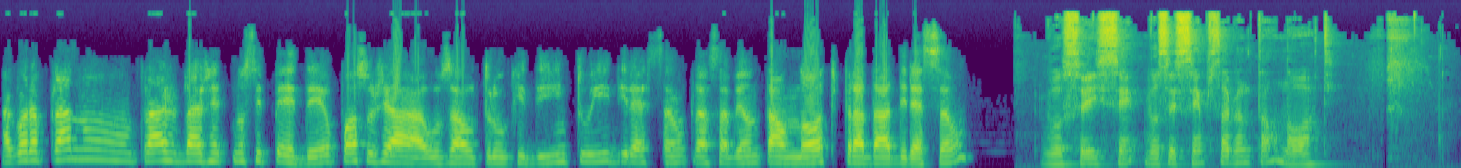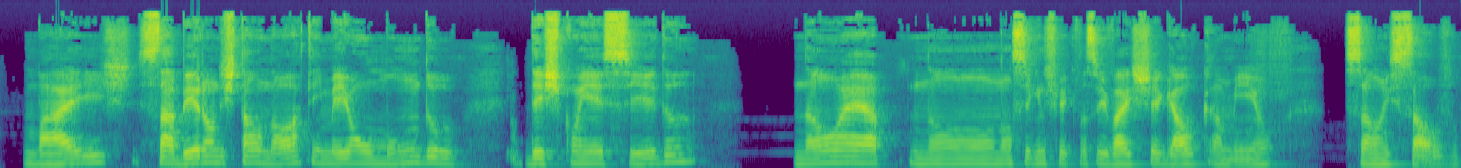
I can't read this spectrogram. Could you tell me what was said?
Agora, para não, para ajudar a gente não se perder, eu posso já usar o truque de intuir direção para saber onde está o norte para dar a direção? Vocês, vocês sempre sabem onde está o norte. Mas saber onde está o norte em meio a um mundo desconhecido não é não, não significa que você vai chegar ao caminho são e salvo.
